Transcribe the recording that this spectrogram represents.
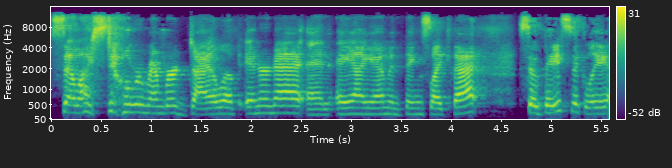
So I still remember dial up internet and AIM and things like that. So basically,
